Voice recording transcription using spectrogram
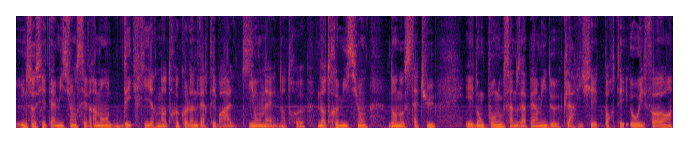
Une société à mission, c'est vraiment décrire notre colonne vertébrale, qui on est, notre, notre mission dans nos statuts. Et donc pour nous, ça nous a permis de clarifier, de porter haut et fort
